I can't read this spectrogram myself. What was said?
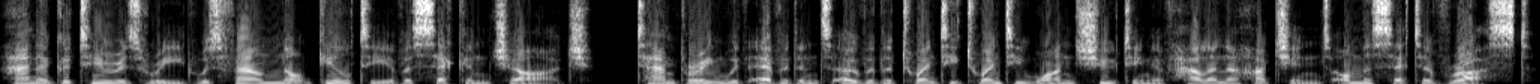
Hannah Gutierrez Reed was found not guilty of a second charge, tampering with evidence over the 2021 shooting of Halyna Hutchins on the set of Rust.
